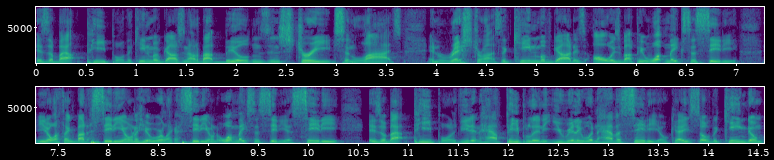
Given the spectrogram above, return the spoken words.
is about people. The kingdom of God is not about buildings and streets and lights and restaurants. The kingdom of God is always about people. What makes a city? You know, I think about a city on a hill. We're like a city on. What makes a city? A city is about people. If you didn't have people in it, you really wouldn't have a city. Okay, so the kingdom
